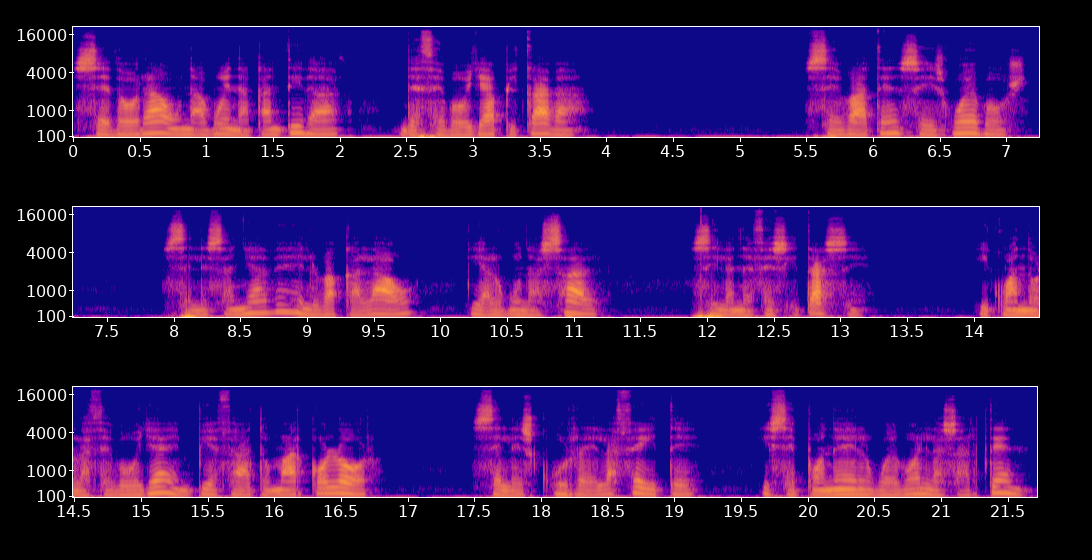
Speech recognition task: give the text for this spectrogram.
se dora una buena cantidad de cebolla picada. Se baten seis huevos. Se les añade el bacalao y alguna sal, si la necesitase, y cuando la cebolla empieza a tomar color, se le escurre el aceite y se pone el huevo en la sartén,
